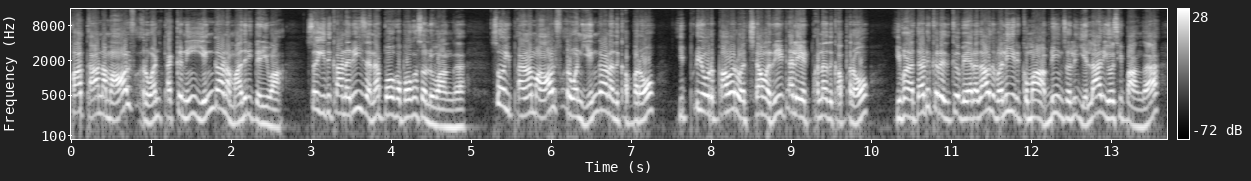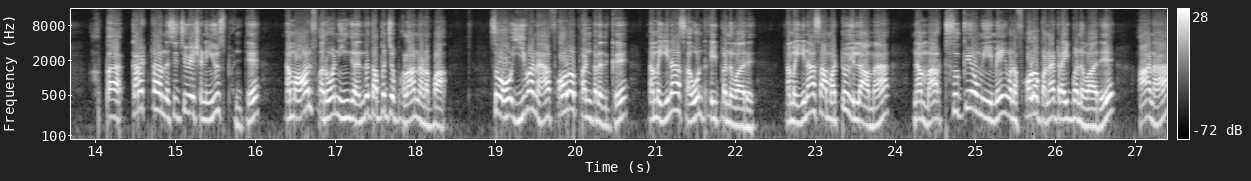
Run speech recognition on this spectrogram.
பார்த்தா நம்ம ஆல் ஃபார் ஒன் டக்குன்னு எங்கான மாதிரி தெரிவான். ஸோ இதுக்கான ரீசனை போக போக சொல்லுவாங்க. ஸோ இப்போ நம்ம ஆல் ஃபார் ஒன் எங்கானதுக்கப்புறம் இப்படி ஒரு பவர் வச்சு அவன் ரீட்டாலியேட் பண்ணதுக்கப்புறம் இவனை தடுக்கிறதுக்கு வேறு ஏதாவது வழி இருக்குமா அப்படின்னு சொல்லி எல்லாரும் யோசிப்பாங்க. அப்போ கரெக்டாக அந்த சுச்சுவேஷனை யூஸ் பண்ணிட்டு நம்ம ஆல் ஃபார் ஒன் இங்கேருந்து தப்பிச்சு போகலான்னு நினப்பான். ஸோ இவனை ஃபாலோ பண்ணுறதுக்கு நம்ம இனாசாவும் ட்ரை பண்ணுவார். நம்ம இனாசா மட்டும் இல்லாமல் நம்ம சுக்கியோமியுமே இவனை ஃபாலோ பண்ண ட்ரை பண்ணுவார். ஆனால்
